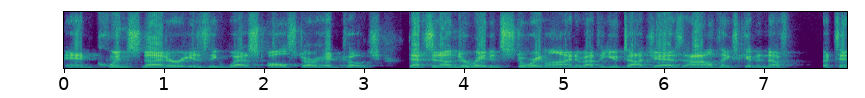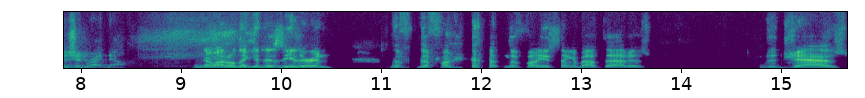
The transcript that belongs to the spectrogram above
and Quin Snyder is the West All Star head coach. That's an underrated storyline about the Utah Jazz that I don't think is getting enough attention right now. No, I don't think it is either. And the the funny the funniest thing about that is the Jazz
